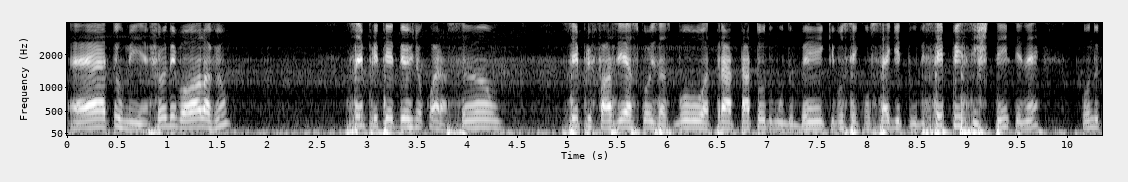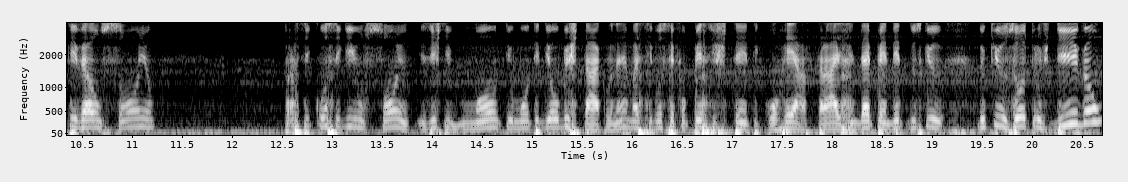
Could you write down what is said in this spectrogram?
É, turminha, show de bola, viu? Sempre ter Deus no coração, sempre fazer as coisas boas, tratar todo mundo bem, que você consegue tudo. E ser persistente, né? Quando tiver um sonho, para se conseguir um sonho, existe um monte, um monte de obstáculos, né? Mas se você for persistente, correr atrás, independente dos que, do que os outros digam,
